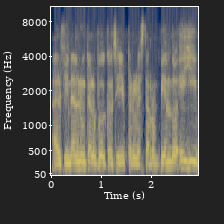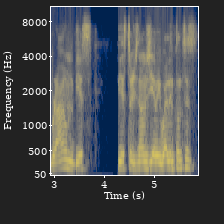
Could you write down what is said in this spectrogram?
al final nunca lo pudo conseguir, pero le está rompiendo. AJ Brown, 10, 10 touchdowns lleva igual. Entonces,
